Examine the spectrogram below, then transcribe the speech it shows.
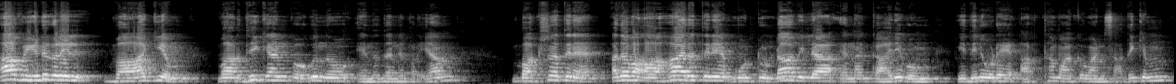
ആ വീടുകളിൽ ഭാഗ്യം വർദ്ധിക്കാൻ പോകുന്നു എന്ന് തന്നെ പറയാം. ഭക്ഷണത്തിന് അഥവാ ആഹാരത്തിന് മുട്ടുണ്ടാവില്ല എന്ന കാര്യവും ഇതിലൂടെ അർത്ഥമാക്കുവാൻ സാധിക്കും.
